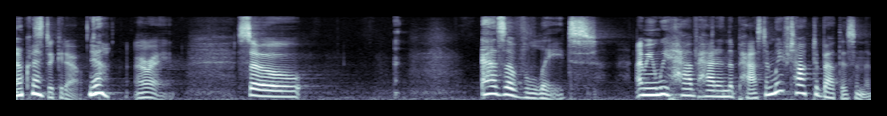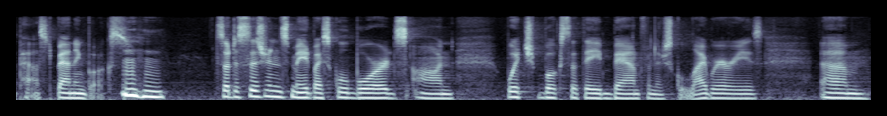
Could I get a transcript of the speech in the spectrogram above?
Okay. Stick it out. Yeah. All right. So, as of late, I mean, we have had in the past, and we've talked about this in the past, banning books. Mm-hmm. So, decisions made by school boards on which books that they ban from their school libraries. Um,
